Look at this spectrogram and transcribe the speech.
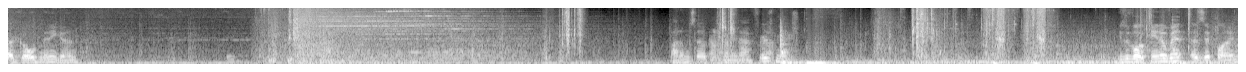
a gold minigun. Bottoms up when I first met you. Use a volcano vent, a zip line.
